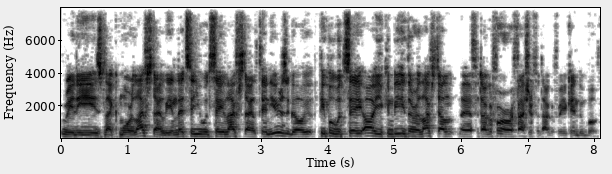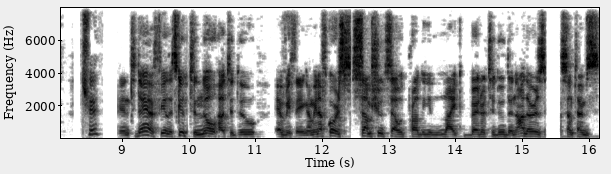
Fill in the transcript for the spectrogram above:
really is like more lifestyle and let's say you would say lifestyle 10 years ago people would say oh you can be either a lifestyle uh, photographer or a fashion photographer. You can do both. True. and today i feel it's good to know how to do everything. I mean of course some shoots i would probably like better to do than others. Sometimes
